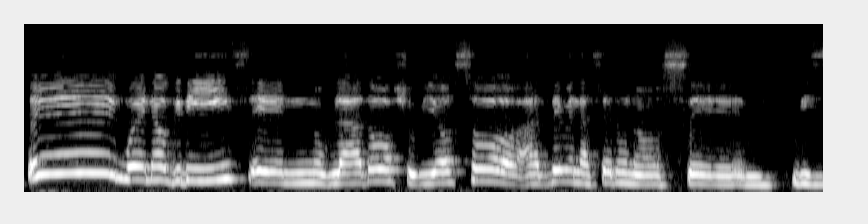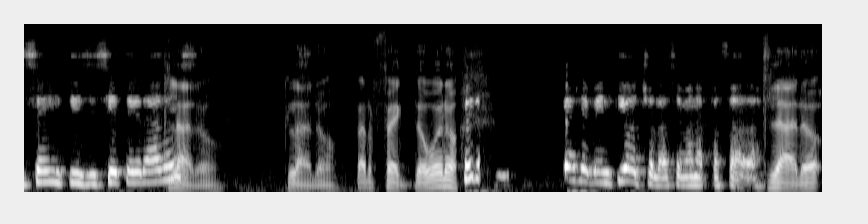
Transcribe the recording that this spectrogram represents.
Eh, bueno, gris, eh, nublado, lluvioso, ah, deben hacer unos eh, 16, 17 grados. Claro, claro, perfecto. Bueno, Pero es de 28 la semana pasada. claro,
